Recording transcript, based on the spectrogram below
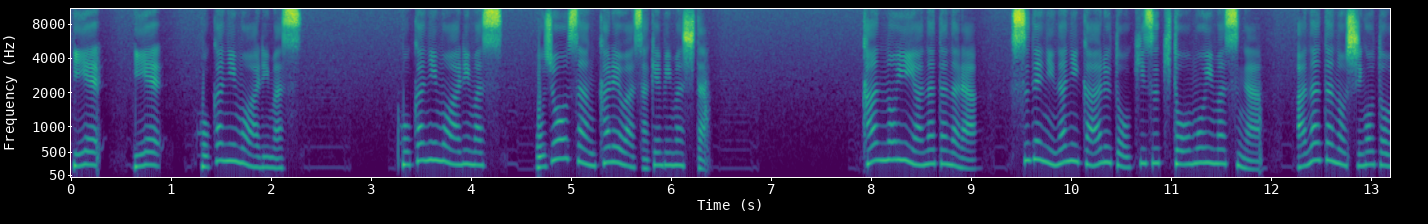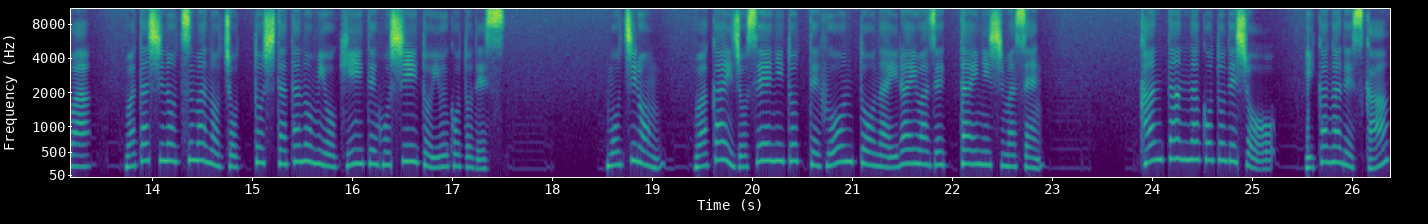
いえ、いえ、他にもあります。他にもあります。お嬢さん彼は叫びました。勘のいいあなたなら、すでに何かあるとお気づきと思いますが、あなたの仕事は、私の妻のちょっとした頼みを聞いてほしいということです。もちろん、若い女性にとって不穏当な依頼は絶対にしません。簡単なことでしょう。いかがですか？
